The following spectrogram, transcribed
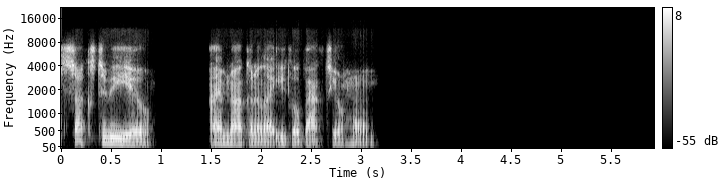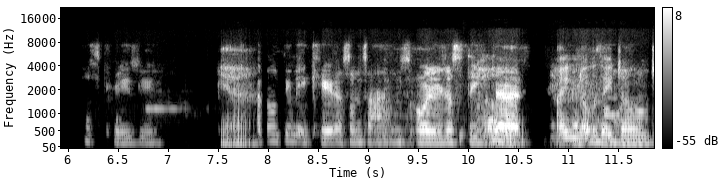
sucks to be you. I'm not going to let you go back to your home. That's crazy. Yeah. I don't think they care sometimes or they just think no, that i know they don't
